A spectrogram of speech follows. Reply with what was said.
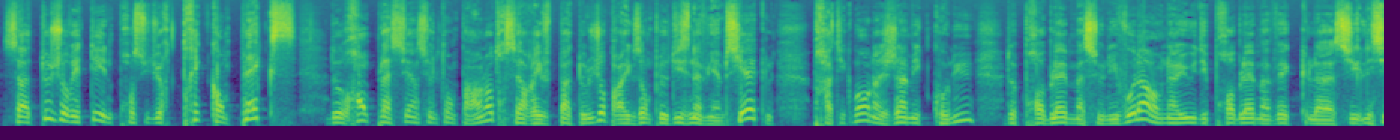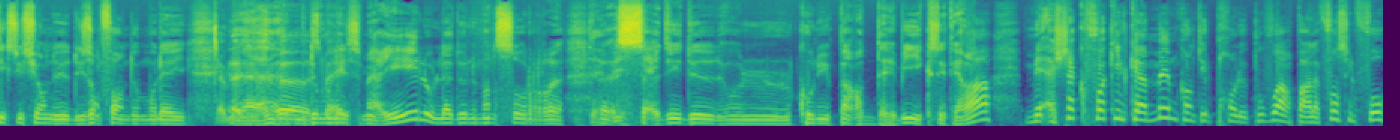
ça a toujours été une procédure très complexe de remplacer un sultan par un autre. Ça arrive pas tous les jours. Par exemple, le 19e siècle, pratiquement, on n'a jamais connu de problème à ce niveau-là. On a eu des problèmes avec la, les successions des enfants de Moulay, ah, bah, euh, de Moulay Ismail, ou la de Mansour euh, Saadi, connu par Dabi, etc. Mais à chaque fois, quelqu'un, même quand il prend le pouvoir par la il faut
